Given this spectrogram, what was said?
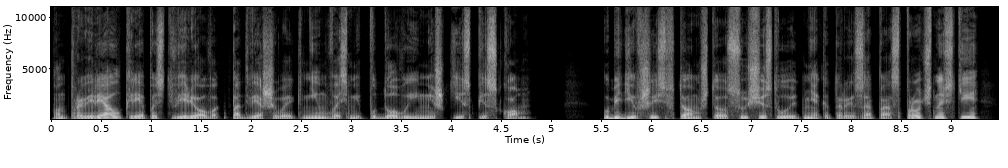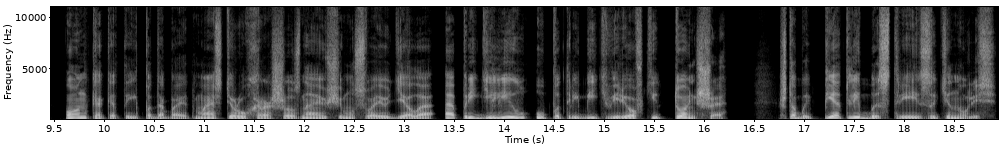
Он проверял крепость веревок, подвешивая к ним восьмипудовые мешки с песком. Убедившись в том, что существует некоторый запас прочности, он, как это и подобает мастеру, хорошо знающему свое дело, определил употребить веревки тоньше, чтобы петли быстрее затянулись.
